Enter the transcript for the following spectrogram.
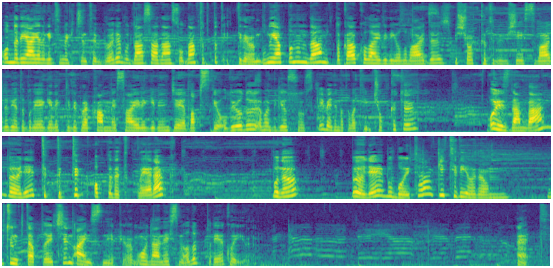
onları yan yana getirmek için tabii böyle buradan sağdan soldan fıt fıt ittiriyorum. Bunu yapmanın da mutlaka kolay bir yolu vardır. Bir shortcut'ı bir bir şeysi vardır ya da buraya gerekli bir rakam vesaire girince laps diye oluyordur. Ama biliyorsunuz ki benim matematiğim çok kötü. O yüzden ben böyle tık tık tık oklara tıklayarak bunu böyle bu boyuta getiriyorum. Bütün kitaplar için aynısını yapıyorum. Oradan resmi alıp buraya koyuyorum. Evet.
